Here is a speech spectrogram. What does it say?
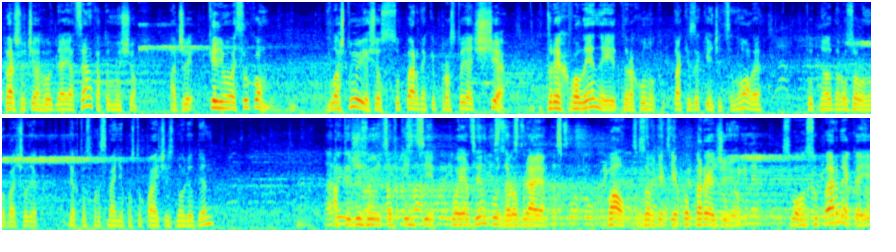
в першу чергу для Яценка, тому що адже Кирімова цілком влаштує, якщо суперники простоять ще три хвилини, і рахунок так і закінчиться. Ну, але тут неодноразово ми бачили, як дехто спортсменів, поступаючи з 0-1, активізується в кінці поєдинку, заробляє бал завдяки попередженню свого суперника. І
